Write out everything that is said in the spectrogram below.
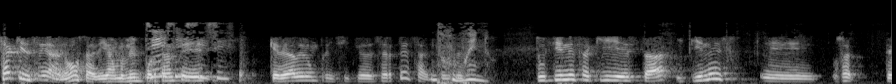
Sea quien sea, ¿no? O sea, digamos, lo importante es que debe haber un principio de certeza. Entonces, bueno. tú tienes aquí esta y tienes, eh, o sea, te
